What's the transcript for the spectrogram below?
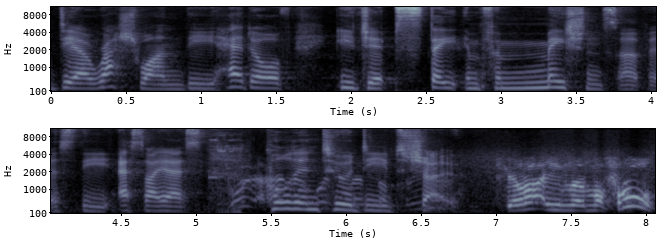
Dia Rashwan, the head of Egypt's State Information Service, the SIS, called into Adib's show. في رايي من المفروض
